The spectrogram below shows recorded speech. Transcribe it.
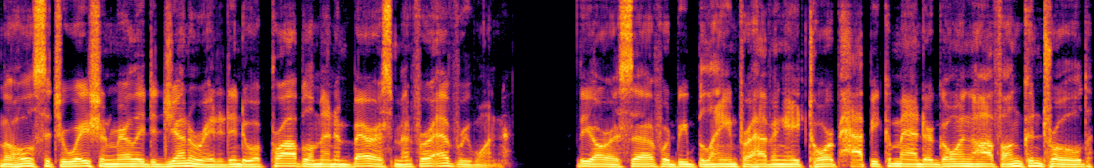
the whole situation merely degenerated into a problem and embarrassment for everyone. The RSF would be blamed for having a torp happy commander going off uncontrolled,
